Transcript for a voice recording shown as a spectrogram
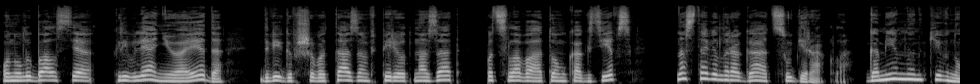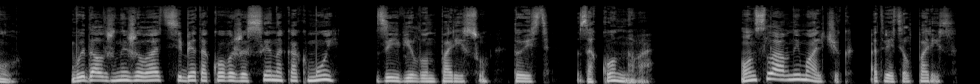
Он улыбался кривлянию Аэда, двигавшего тазом вперед-назад под слова о том, как Зевс наставил рога отцу Геракла. Гамемнон кивнул. «Вы должны желать себе такого же сына, как мой», — заявил он Парису, то есть законного. «Он славный мальчик», — ответил Парис.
